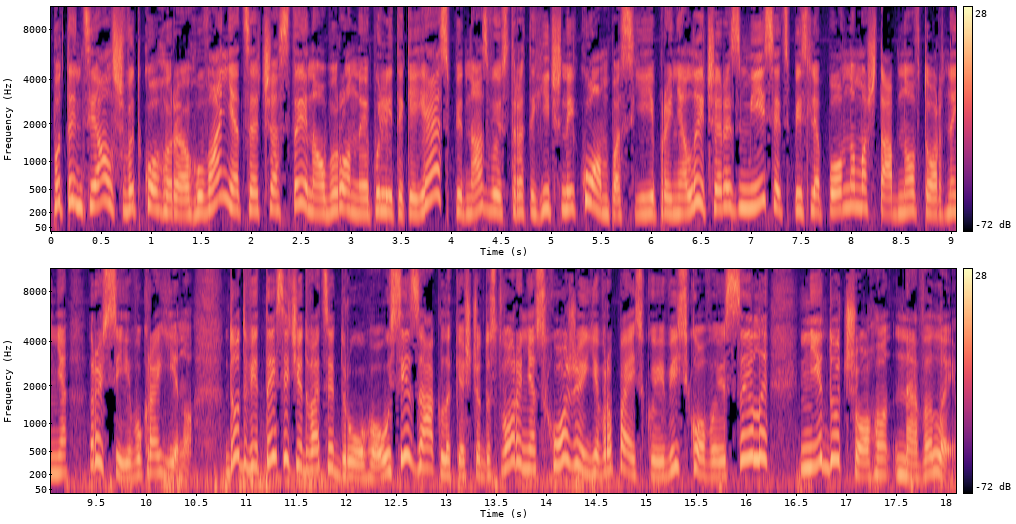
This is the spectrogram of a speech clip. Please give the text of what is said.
Потенціал швидкого реагування це частина оборонної політики ЄС під назвою Стратегічний компас. Її прийняли через місяць після повномасштабного вторгнення Росії в Україну. До 2022-го усі заклики щодо створення схожої європейської військової сили ні до чого не вели.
